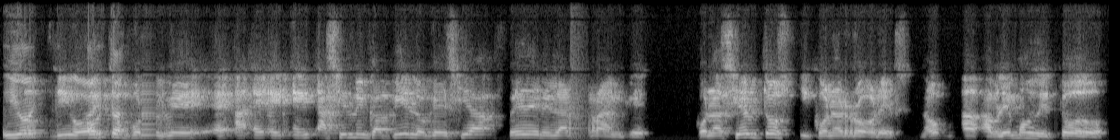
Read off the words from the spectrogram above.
Y hoy, digo esto porque, eh, eh, eh, haciendo hincapié en lo que decía Fede en el arranque, con aciertos y con errores, ¿no? Hablemos de todo.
